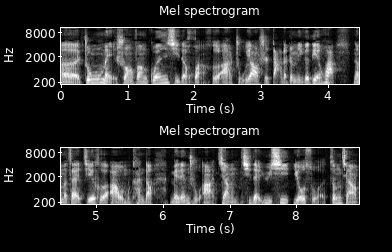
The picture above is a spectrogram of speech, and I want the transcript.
呃中美双方关系的缓和啊，主要是打的这么一个电话，那么再结合啊我们看到美联储啊降息的预期有所增强，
